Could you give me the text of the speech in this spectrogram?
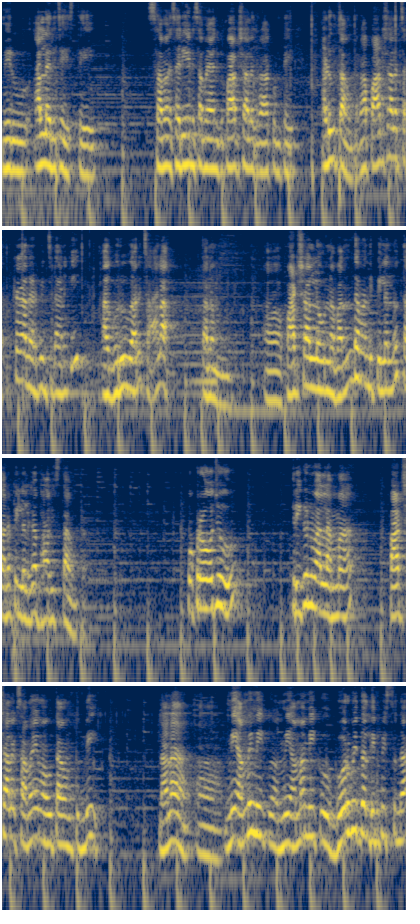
మీరు అల్లరి చేస్తే సమ సరి అయిన సమయానికి పాఠశాలకు రాకుంటే అడుగుతూ ఉంటారు. ఆ పాఠశాల చక్కగా నడిపించడానికి ఆ గురువు గారు చాలా తన పాఠశాలలో ఉన్న వంద మంది పిల్లలను తన పిల్లలుగా భావిస్తూ ఉంటారు. ఒకరోజు త్రిగుణ్ వాళ్ళ అమ్మ పాఠశాలకు సమయం అవుతూ ఉంటుంది. నాన్న మీ అమ్మ మీకు మీ అమ్మ మీకు గోరుమిద్దలు తినిపిస్తుందా?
